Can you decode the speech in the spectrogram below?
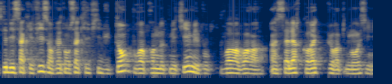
c'est des sacrifices. En fait, on sacrifie du temps pour apprendre notre métier, mais pour pouvoir avoir un salaire correct plus rapidement aussi.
